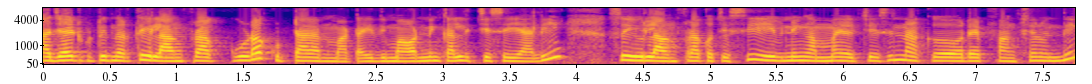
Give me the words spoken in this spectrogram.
ఆ జాకెట్ కుట్టిన తర్వాత ఈ లాంగ్ ఫ్రాక్ కూడా కుట్టాలన్నమాట. ఇది మార్నింగ్ కల్లా ఇచ్చేసేయాలి. సో ఈ లాంగ్ ఫ్రాక్ వచ్చేసి ఈవినింగ్ అమ్మాయి వచ్చేసి నాకు రేపు ఫంక్షన్ ఉంది.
